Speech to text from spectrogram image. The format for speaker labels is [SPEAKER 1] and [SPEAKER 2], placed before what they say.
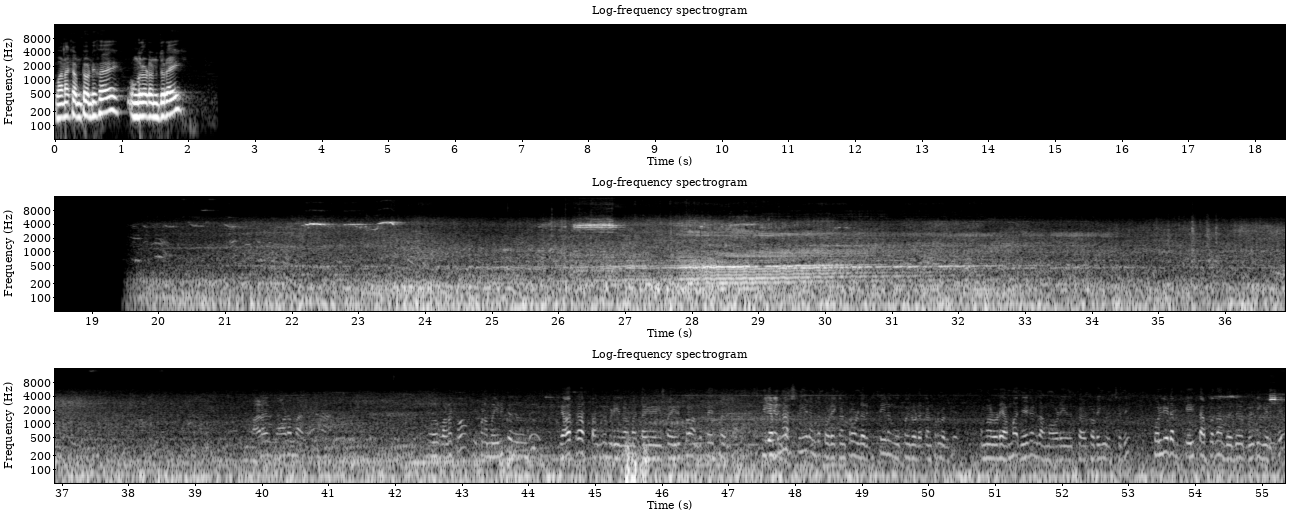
[SPEAKER 1] வணக்கம் twenty five உங்களுடன் துரை.
[SPEAKER 2] அஹ் வணக்கம். இப்போ நம்ம இருக்கிறது வந்து யாத்ராஸ் தங்குபடியில் நம்ம இப்போ இருக்கிறோம் அந்த பிளேஸில் இருக்கோம். இது எப்படின்னா ஸ்ரீரங்கத்தோடைய கண்ட்ரோலில் இருக்குது ஸ்ரீரங்கம் கோயிலோட கண்ட்ரோலில் இருக்குது நம்மளுடைய அம்மா ஜெயலலிதா அம்மாவோடைய இது தொடங்கி வச்சது. கொள்ளிடம் எய்த்தாப்பில் தான் அந்த இது பில்டிங் இருக்குது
